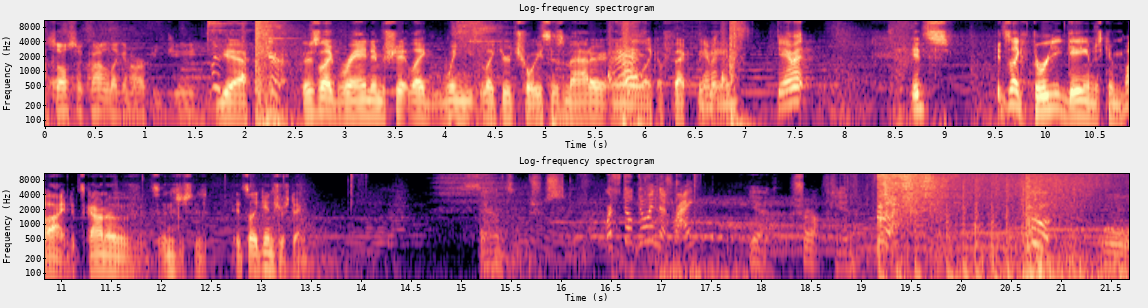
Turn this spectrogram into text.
It's also kind of like an RPG. Yeah, there's like random shit like when you, like your choices matter and it'll like affect the Damn it. game. Damn it. It's it's like three games combined. It's kind of it's interesting. It's like interesting. Sounds interesting. We're still doing this, right? Yeah, shut up, kid. Oh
